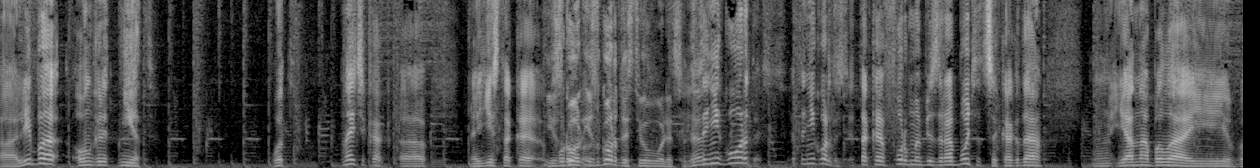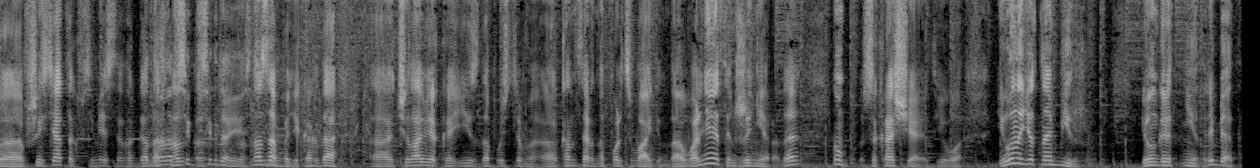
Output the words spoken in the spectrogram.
А, либо он говорит, нет. Вот, знаете как, э, есть такая... Из, форма- гор- из гордости уволиться, да? Это не гордость. Это не гордость. Это такая форма безработицы, когда и она была и в, в 60-х, в 70-х годах она на, всег- всегда на- есть, на да. Западе, когда э, человека из, допустим, э, концерна Volkswagen да, увольняют инженера, да, ну, сокращают его, и он идет на биржу. И он говорит, нет, ребята,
